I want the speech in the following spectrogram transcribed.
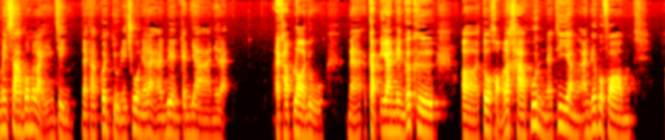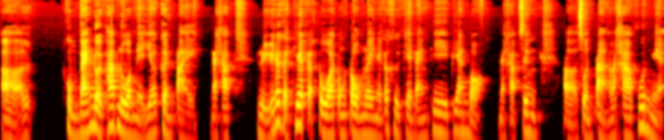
ไม่ทราบว่าเมื่อไหร่จริงๆนะครับก็อยู่ในช่วงนี้แหละฮะเดือนกันยานี่แหละนะครับรอดูนะกับอีกอันหนึ่งก็คือตัวของราคาหุ้นนะที่ยัง underperform กลุ่มแบงก์โดยภาพรวมเนี่ยเยอะเกินไปนะครับหรือถ้าเกิดเทียบกับตัวตรงๆเลยเนี่ยก็คือ K-Bank ที่พี่อันบอกนะครับซึ่งส่วนต่างราคาหุ้นเนี่ย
